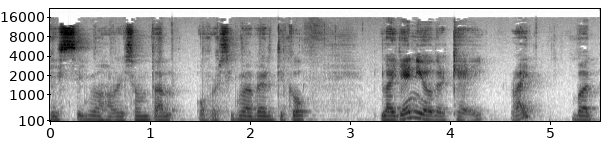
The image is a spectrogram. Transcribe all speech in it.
is sigma horizontal over sigma vertical, like any other k, right? But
